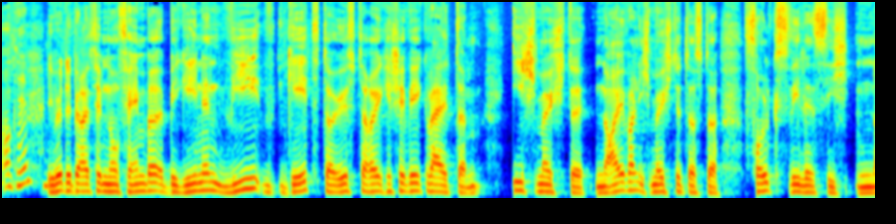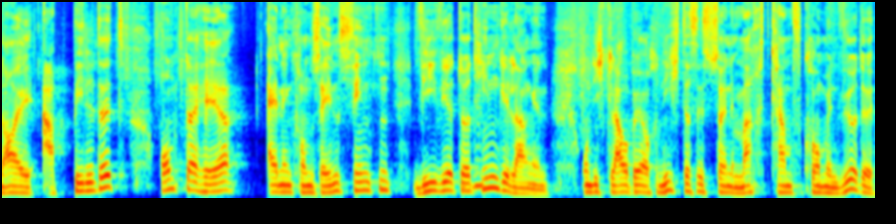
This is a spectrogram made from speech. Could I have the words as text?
Okay. Ich würde bereits im November beginnen, Ihnen, wie geht der österreichische Weg weiter? Ich möchte Neuwahlen, ich möchte, dass der Volkswille sich neu abbildet und daher einen Konsens finden, wie wir dorthin gelangen. Und ich glaube auch nicht, dass es zu einem Machtkampf kommen würde.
